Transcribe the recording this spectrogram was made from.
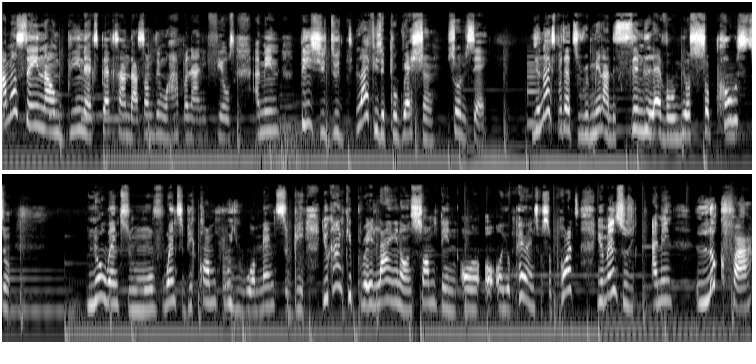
I'm not saying now being expectant that something will happen and it fails. I mean, things you do, life is a progression, so to say. You're not expected to remain at the same level. You're supposed to know when to move, when to become who you were meant to be. You can't keep relying on something or, or, or your parents for support. You're meant to, I mean, look far.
